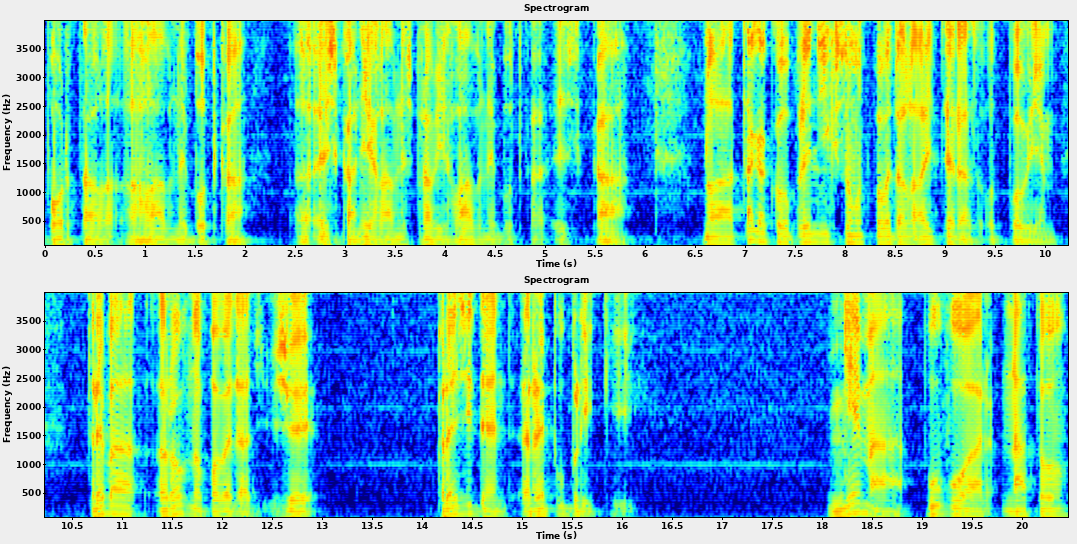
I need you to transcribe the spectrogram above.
portál hlavne.sk, nie hlavné správy, hlavne.sk. No a tak ako pre nich som odpovedal, aj teraz odpoviem. Treba rovno povedať, že prezident republiky nemá pouvoir na to,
